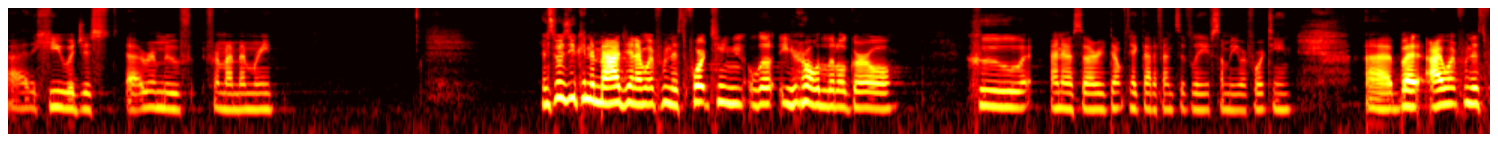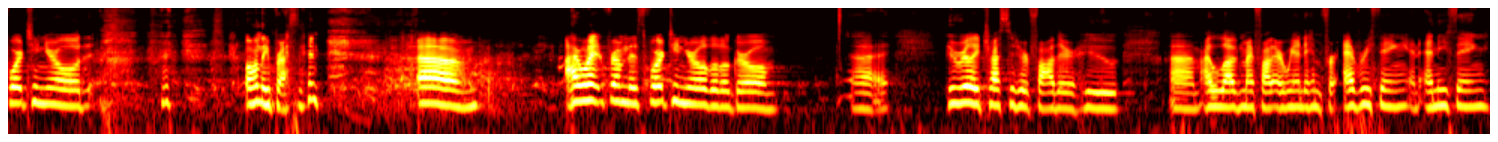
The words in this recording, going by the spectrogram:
uh, that he would just uh, remove from my memory. And so, as you can imagine, I went from this 14 year old little girl who, I know, sorry, don't take that offensively if some of you are 14. Uh, but I went from this 14 year old, only Preston. um, I went from this 14 year old little girl uh, who really trusted her father, who um, I loved my father. I ran to him for everything and anything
